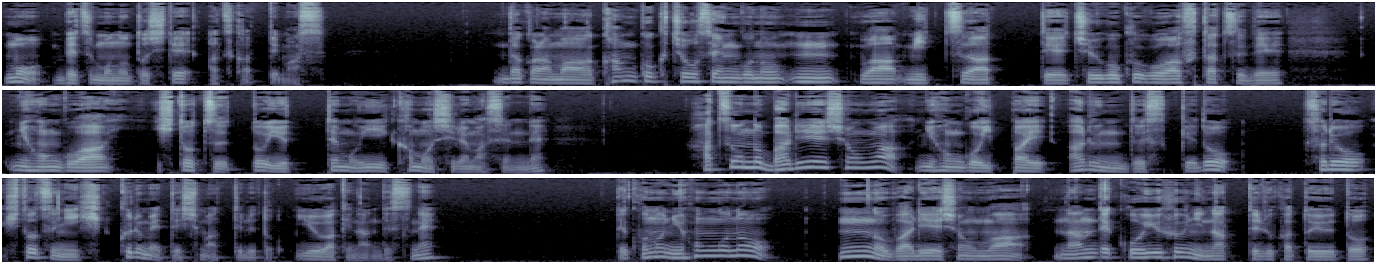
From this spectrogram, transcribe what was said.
も別物として扱っています。だからまあ韓国朝鮮語の「ん」は3つあって中国語は2つで日本語は1つと言ってもいいかもしれませんね。発音のバリエーションは日本語いっぱいあるんですけどそれを一つにひっくるめてしまっているというわけなんですね。でこの日本語の「ん」のバリエーションはなんでこういう風になってるかというと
